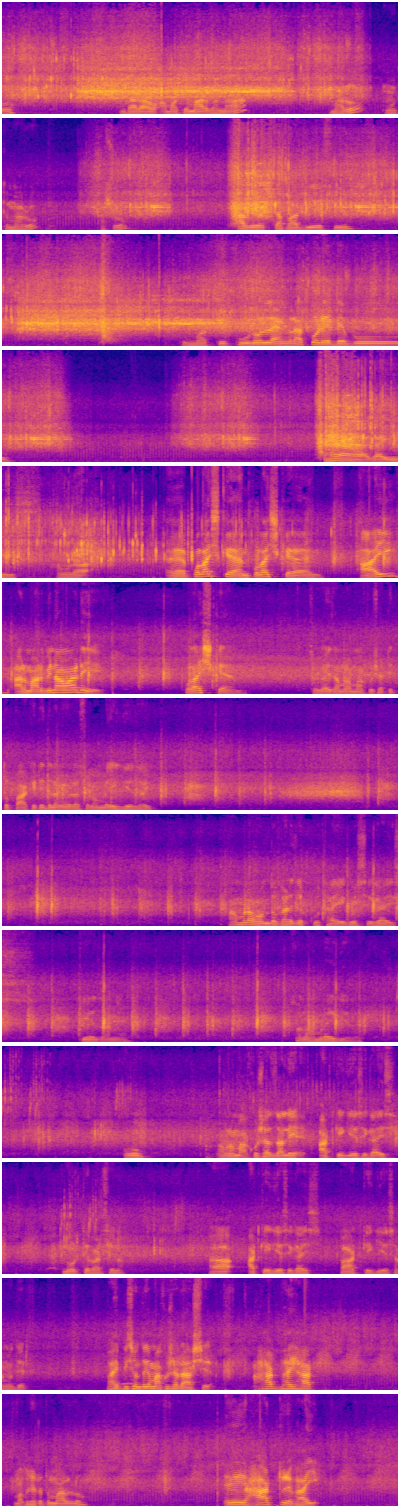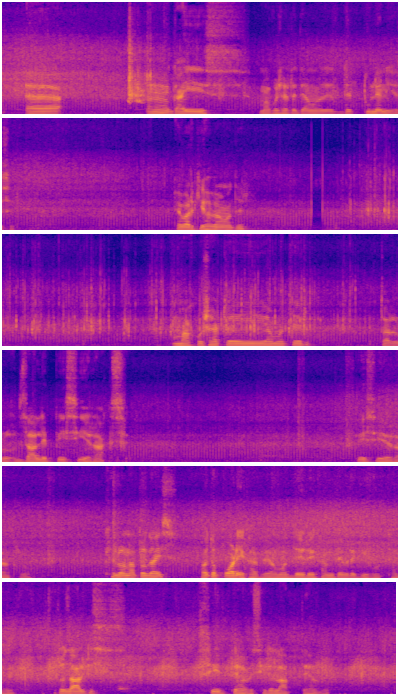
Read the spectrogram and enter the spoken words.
দাঁড়াও, আমাকে মারবা না। মারো, আমাকে মারো। আসো। আরও একটা পা দিয়েছি। তোমাকে পুরো ল্যাংড়া করে দেব। হ্যাঁ গাইস আমরা হ্যাঁ পলাইস কেন পলাইস কেন? আই, আর মারবি না আমারে? পলাইস কেন? তো গাইজ আমরা মাকুসাটির তো পা কেটে দিলাম, এবার আসলে আমরা এগিয়ে যাই। আমরা অন্ধকারে যে কোথায় এগোচ্ছি গাইস কে জানে? চলো আমরা এগিয়ে যাই। ও, আমরা মাকুসার জালে আটকে গিয়েছি গাইস নড়তে পারছি না। আটকে গিয়েছে গাইস পা আটকে গিয়েছে আমাদের। ভাই, পিছন থেকে মাকুসাটা আসছে। হাট, ভাই, হাট। মাকুসাটা তো মারলো। এই হাট রে, ভাই। গাইস মাকুসাটাতে আমাদের তুলে নিয়েছে। এবার কি হবে আমাদের? মাকড়সাটাই আমাদের তার জালে পেঁচিয়ে রাখছে। পেঁচিয়ে রাখল। খেলো না তো গাইস হয়তো পরে খাবে। আমাদের এখান থেকে কী করতে হবে? তো জালটি ছিঁড়তে হবে, ছিঁড়ে লাভতে হবে।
